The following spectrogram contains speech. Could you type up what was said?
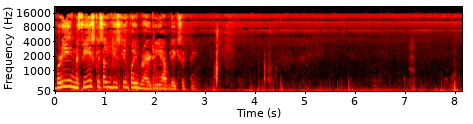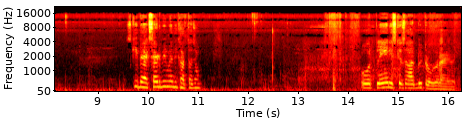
बड़ी नफीस किस्म की इसके ऊपर एम्ब्रॉयडरी है, आप देख सकते हैं। इसकी बैक साइड भी मैं दिखाता जाऊँ। और प्लेन इसके साथ भी ट्राउज़र आएगा जी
